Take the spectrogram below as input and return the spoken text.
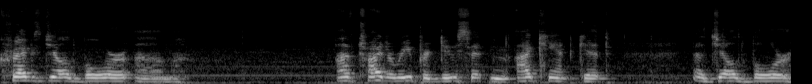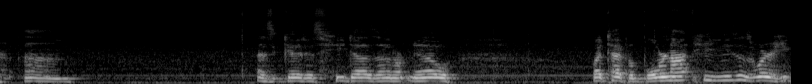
Craig's gelled boar, um, I've tried to reproduce it and I can't get a gelled boar um, as good as he does. I don't know what type of boar knot he uses, where he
